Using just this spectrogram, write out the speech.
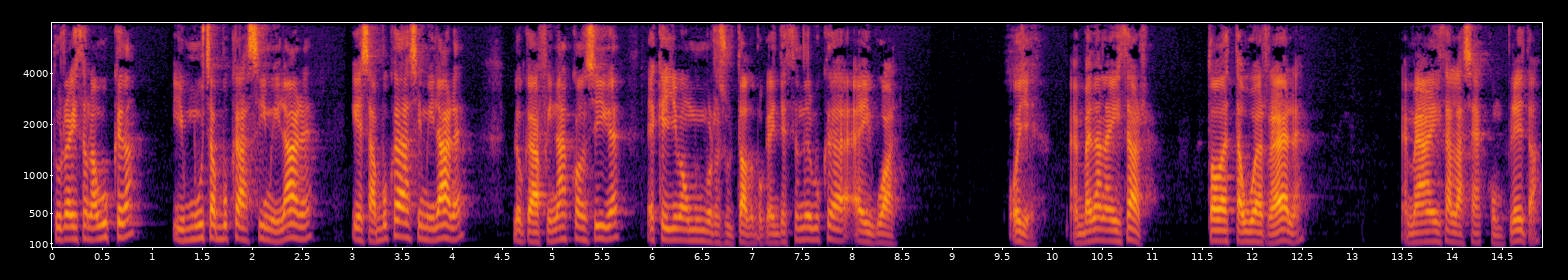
tú realizas una búsqueda y muchas búsquedas similares, y esas búsquedas similares lo que al final consigue es que lleva un mismo resultado, porque la intención de búsqueda es igual. Oye, en vez de analizar todas estas URLs, en vez de analizar las SEAs completas,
